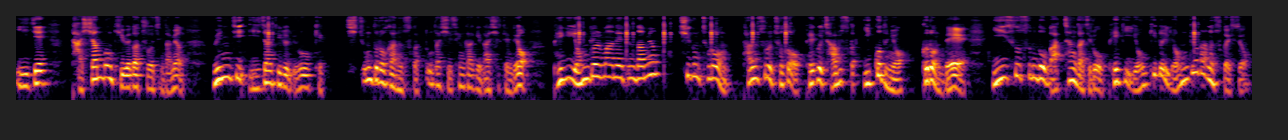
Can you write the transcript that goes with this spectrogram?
이제 다시 한번 기회가 주어진다면 왠지 이 자리를 이렇게 시중 들어가는 수가 또다시 생각이 나실 텐데요. 100이 연결만 해준다면 지금처럼 단수를 쳐서 100을 잡을 수가 있거든요. 그런데 이 수순도 마찬가지로 100이 여기를 연결하는 수가 있어요.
